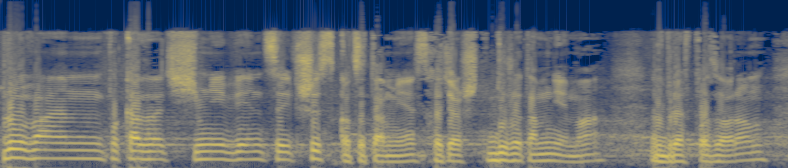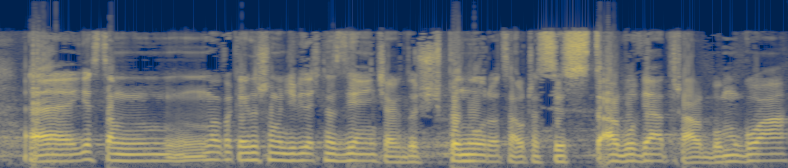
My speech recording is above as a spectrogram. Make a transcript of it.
Próbowałem pokazać mniej więcej wszystko, co tam jest, chociaż dużo tam nie ma, wbrew pozorom. E, Jest tam, no tak jak zresztą będzie widać na zdjęciach, dość ponuro, cały czas jest albo wiatr, albo mgła.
